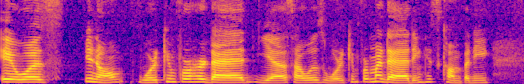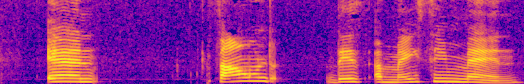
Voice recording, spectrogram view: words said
it was, you know, working for her dad. Yes, I was working for my dad in his company and found this amazing man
